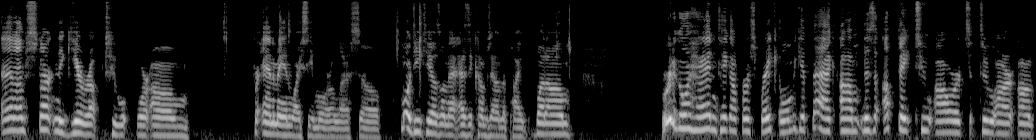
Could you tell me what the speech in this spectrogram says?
And I'm starting to gear up to for um for anime NYC more or less. So more details on that as it comes down the pipe. But um We're gonna go ahead and take our first break, and when we get back, um, there's an update to our t- to our um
